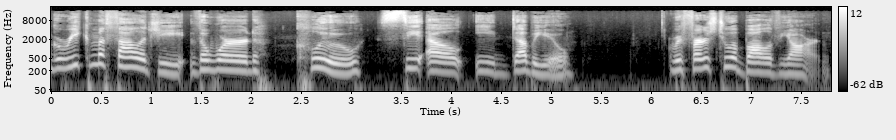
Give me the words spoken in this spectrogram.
Greek mythology, the word clue, C L E W, refers to a ball of yarn.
